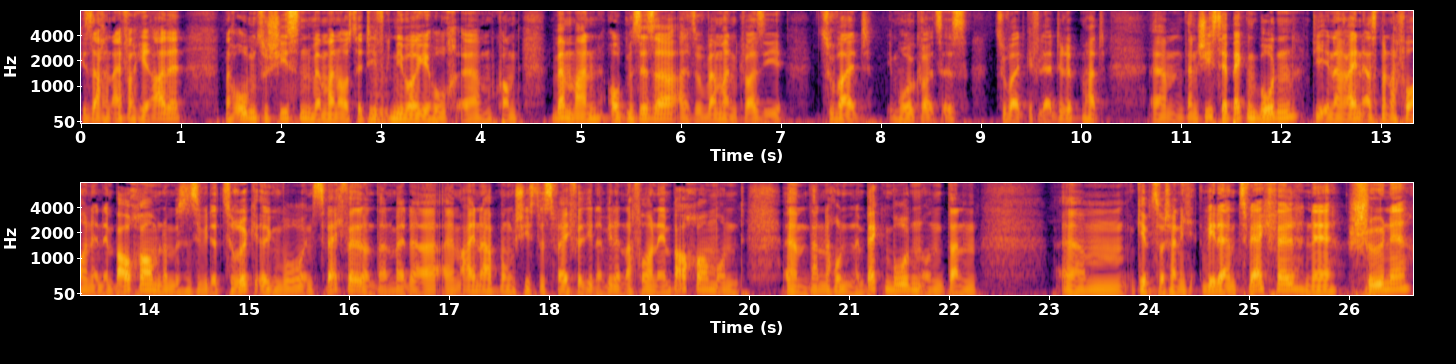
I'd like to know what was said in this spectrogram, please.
die Sachen einfach gerade nach oben zu schießen, wenn man aus der tiefen Kniebeuge hochkommt. Ähm, kommt. wenn man Open Scissor, also wenn man quasi zu weit im Hohlkreuz ist, zu weit geflairte Rippen hat, ähm, dann schießt der Beckenboden die Innereien erstmal nach vorne in den Bauchraum, dann müssen sie wieder zurück irgendwo ins Zwerchfell und dann bei der ähm, Einatmung schießt das Zwerchfell die dann wieder nach vorne im Bauchraum und ähm, dann nach unten im Beckenboden und dann ähm, gibt es wahrscheinlich weder im Zwerchfell eine schöne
